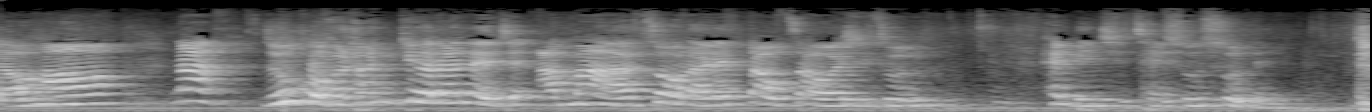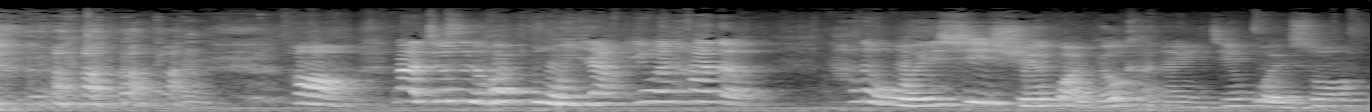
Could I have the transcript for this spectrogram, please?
有哈。那如果咱叫咱的这阿嬷啊做来咧倒照的时阵，那面是青顺顺的。好，那就是会不一样，因为它的它的维系血管有可能已经萎缩，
